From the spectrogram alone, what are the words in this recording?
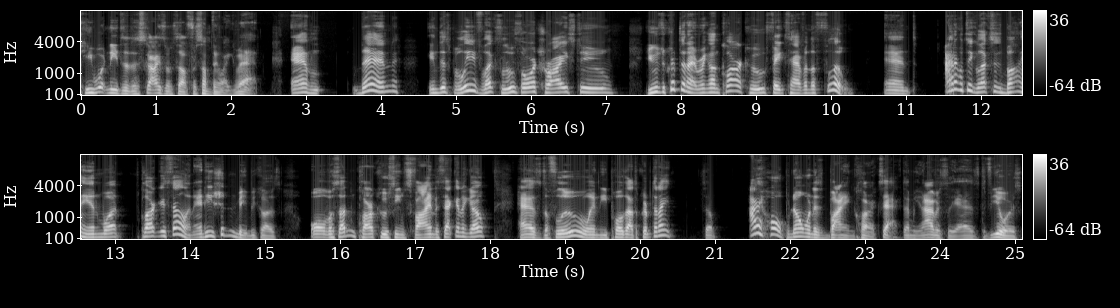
He wouldn't need to disguise himself for something like that. And then, in disbelief, Lex Luthor tries to use the kryptonite ring on Clark, who fakes having the flu. And I don't think Lex is buying what Clark is selling, and he shouldn't be because all of a sudden, Clark, who seems fine a second ago, has the flu when he pulls out the kryptonite. So I hope no one is buying Clark's act. I mean, obviously, as the viewers,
